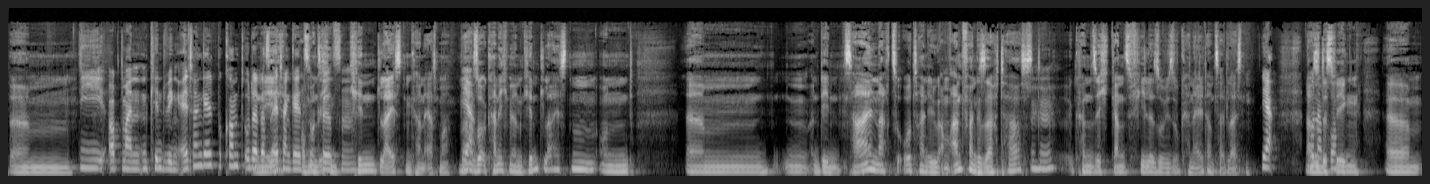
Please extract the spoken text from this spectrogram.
ähm, die, ob man ein Kind wegen Elterngeld bekommt oder nee, das Elterngeld zu kürzen. Ob man sich ein Kind leisten kann erstmal. Ne? Ja. Also kann ich mir ein Kind leisten und ähm, den Zahlen nach zu urteilen, die du am Anfang gesagt hast, mhm. können sich ganz viele sowieso keine Elternzeit leisten. Ja. Also deswegen ähm,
